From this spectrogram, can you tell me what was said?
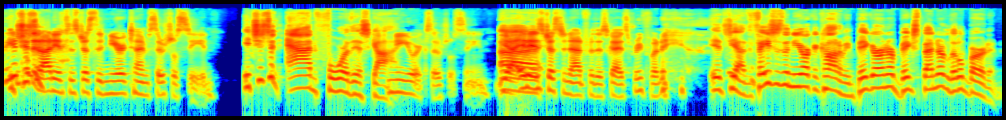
the it's just intended an- audience is just the New York Times social scene, It's just an ad for this guy. New York social scene. Yeah, it Uh, is just an ad for this guy. It's pretty funny. It's yeah, the faces of the New York economy: big earner, big spender, little burden.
